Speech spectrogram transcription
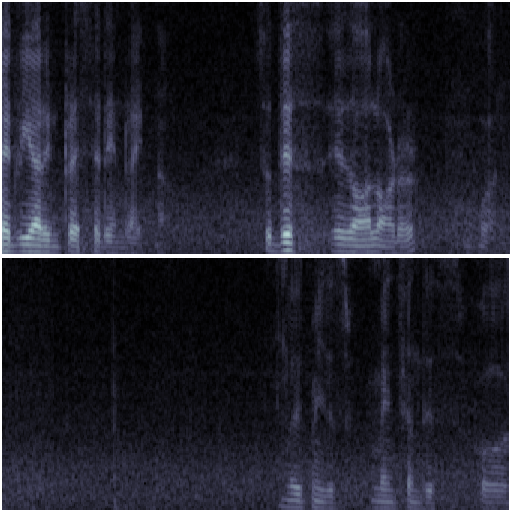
that we are interested in right now. So, this is all order 1. Let me just mention this for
